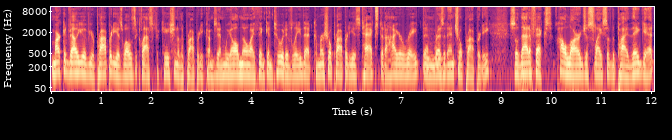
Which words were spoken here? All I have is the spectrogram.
market value of your property as well as the classification of the property comes in. We all know, I think, intuitively that commercial property is taxed at a higher rate than residential property. So that affects how large a slice of the pie they get.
